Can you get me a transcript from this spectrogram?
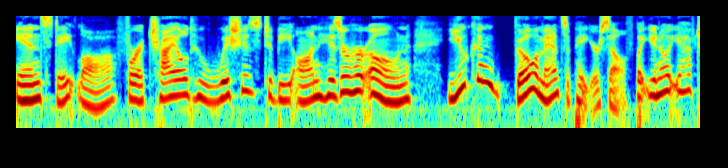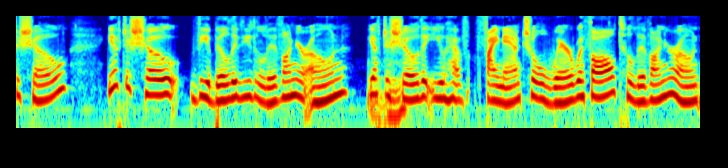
in state law for a child who wishes to be on his or her own, you can go emancipate yourself. But you know what you have to show? You have to show the ability to live on your own. You have to mm-hmm. show that you have financial wherewithal to live on your own.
